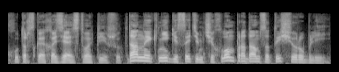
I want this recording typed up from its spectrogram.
хуторское хозяйство пишут. Данные книги с этим чехлом продам за 1000 рублей.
